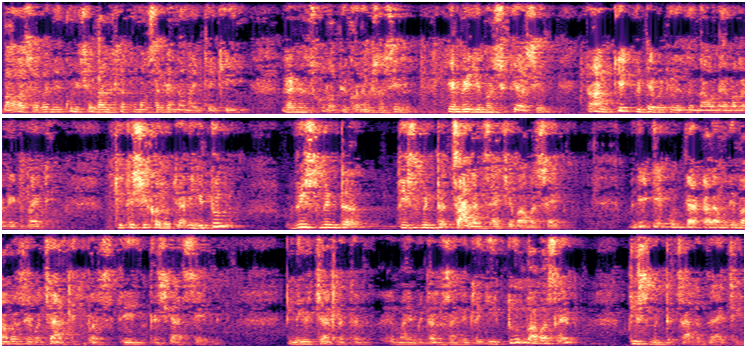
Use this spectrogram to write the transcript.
बाबासाहेबांनी एकोणीसशे बावीसला तुम्हाला सगळ्यांना माहिती आहे की लंडन स्कूल ऑफ इकॉनॉमिक्स असेल केम्ब्रिज युनिव्हर्सिटी असेल किंवा आणखी एक विद्यापीठाचं नाव नाही मला नीट माहिती तिथे शिकत होते आणि इथून वीस मिनिटं तीस मिनिटं चालत जायचे बाबासाहेब. म्हणजे एकूण त्या काळामध्ये बाबासाहेबांची आर्थिक परिस्थिती कशी असेल? मी विचारलं तर माझ्या मित्राला सांगितलं की इथून बाबासाहेब तीस मिनिटं चालत जायचे.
